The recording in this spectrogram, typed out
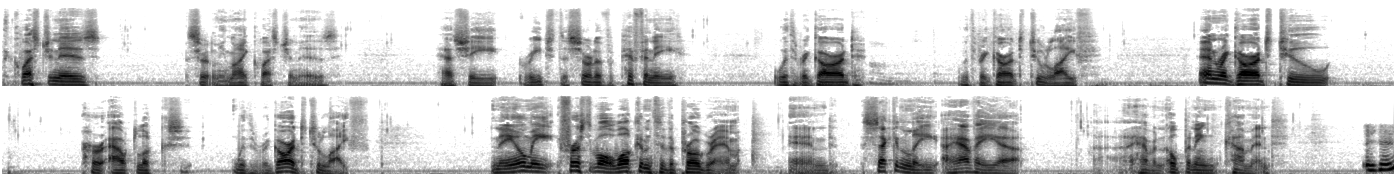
the question is certainly my question is has she reached a sort of epiphany with regard with regard to life and regard to her outlooks with regard to life. Naomi, first of all, welcome to the program, and secondly, I have a uh, I have an opening comment, Mm-hmm.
